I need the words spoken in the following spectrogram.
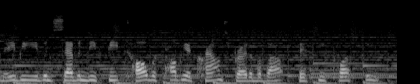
maybe even 70 feet tall with probably a crown spread of about 50 plus feet.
